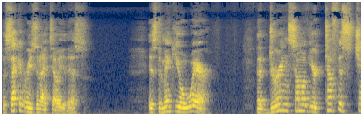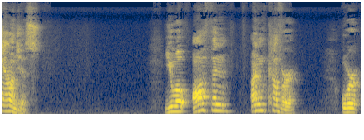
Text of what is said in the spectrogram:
The second reason I tell you this is to make you aware that during some of your toughest challenges, you will often uncover or,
